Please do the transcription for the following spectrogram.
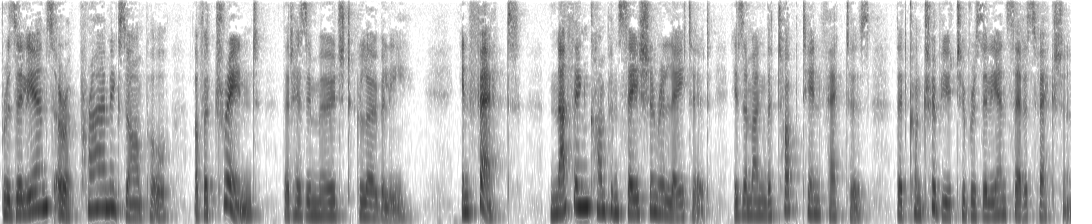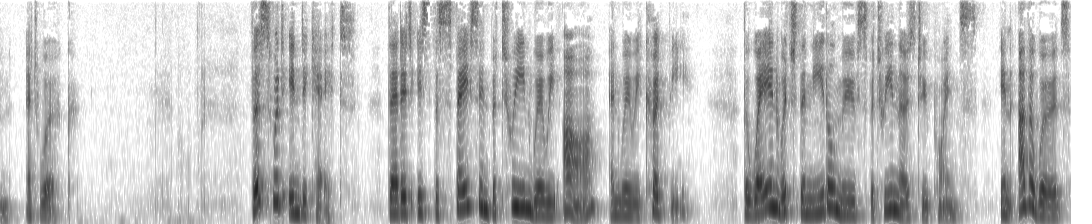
Brazilians are a prime example of a trend that has emerged globally. In fact, nothing compensation related is among the top 10 factors that contribute to Brazilian satisfaction at work. This would indicate that it is the space in between where we are and where we could be, the way in which the needle moves between those two points, in other words,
